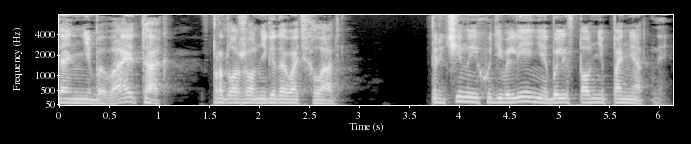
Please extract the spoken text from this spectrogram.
«Да не бывает так!» — продолжал негодовать Хлад. Причины их удивления были вполне понятны.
